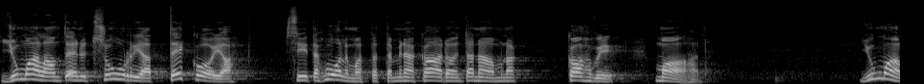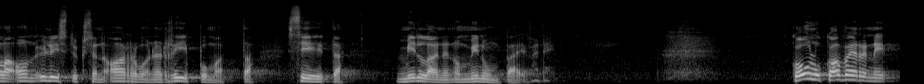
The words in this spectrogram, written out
Jumala on tehnyt suuria tekoja siitä huolimatta, että minä kaadoin tänä aamuna kahvi maahan. Jumala on ylistyksen arvoinen riippumatta siitä, millainen on minun päiväni. Koulukaverini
